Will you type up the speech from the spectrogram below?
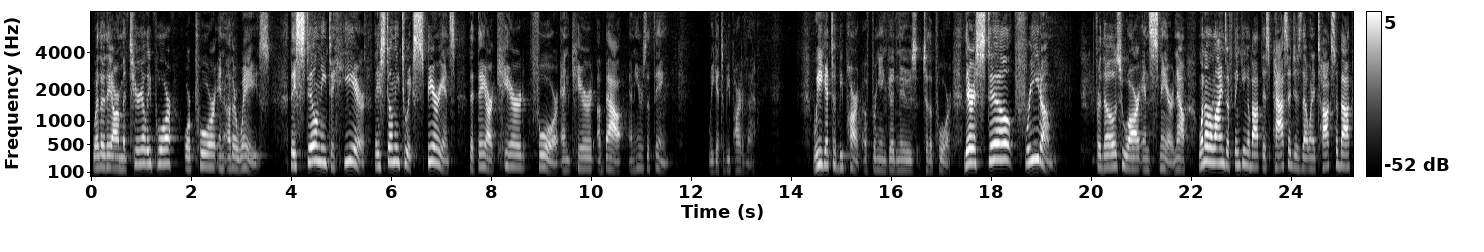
whether they are materially poor or poor in other ways. They still need to hear, they still need to experience that they are cared for and cared about. And here's the thing we get to be part of that. We get to be part of bringing good news to the poor. There is still freedom for those who are ensnared. Now, one of the lines of thinking about this passage is that when it talks about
